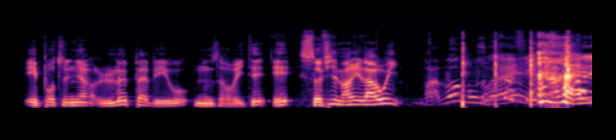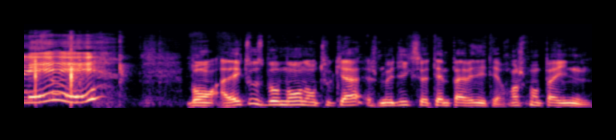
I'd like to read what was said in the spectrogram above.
Et pour tenir le pavé haut, nous avons invité et Sophie-Marie Laroui. Bravo, bonjour Sophie. bravo. Allez Bon, avec tout ce beau monde, en tout cas, je me dis que ce thème pavé n'était franchement pas une.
